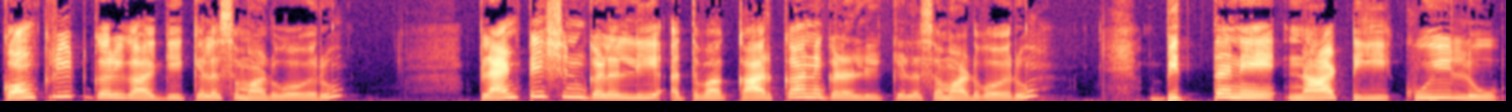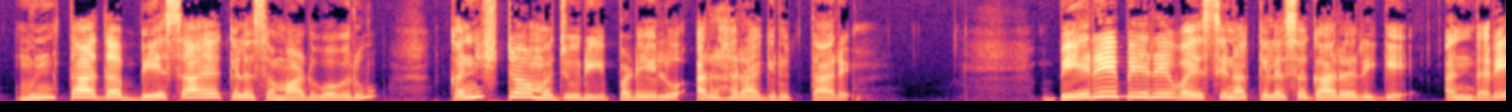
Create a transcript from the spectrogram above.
ಕಾಂಕ್ರೀಟ್ಗಳಿಗಾಗಿ ಕೆಲಸ ಮಾಡುವವರು? ಪ್ಲಾಂಟೇಷನ್ಗಳಲ್ಲಿ ಅಥವಾ ಕಾರ್ಖಾನೆಗಳಲ್ಲಿ ಕೆಲಸ ಮಾಡುವವರು, ಬಿತ್ತನೆ, ನಾಟಿ, ಕುಯಿಲು ಮುಂತಾದ ಬೇಸಾಯ ಕೆಲಸ ಮಾಡುವವರು ಕನಿಷ್ಠ ಮಜೂರಿ ಪಡೆಯಲು ಅರ್ಹರಾಗಿರುತ್ತಾರೆ. ಬೇರೆ ಬೇರೆ ವಯಸ್ಸಿನ ಕೆಲಸಗಾರರಿಗೆ ಅಂದರೆ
